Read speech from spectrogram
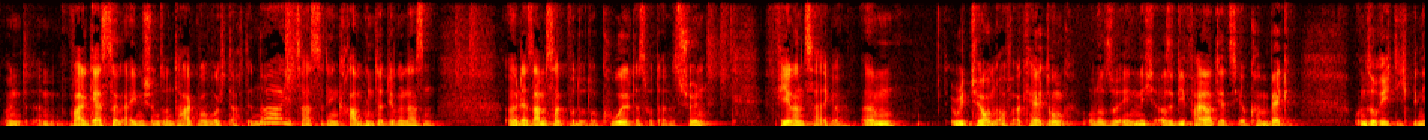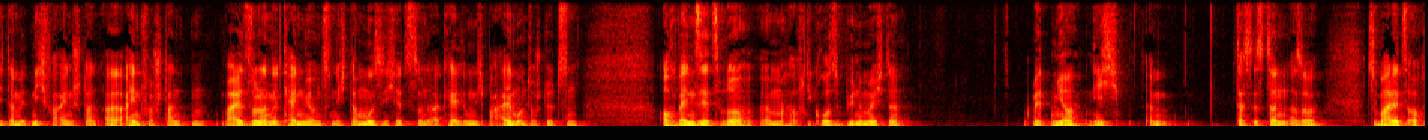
Und ähm, weil gestern eigentlich schon so ein Tag war, wo ich dachte, na, jetzt hast du den Kram hinter dir gelassen. Äh, der Samstag wird oder cool, das wird alles schön. Fehlanzeige. Ähm, Return of Erkältung oder so ähnlich. Also die feiert jetzt ihr Comeback. Und so richtig bin ich damit nicht äh, einverstanden, weil so lange kennen wir uns nicht. Da muss ich jetzt so eine Erkältung nicht bei allem unterstützen. Auch wenn sie jetzt wieder ähm, auf die große Bühne möchte. Mit mir nicht. Ähm, das ist dann, also, zumal jetzt auch,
